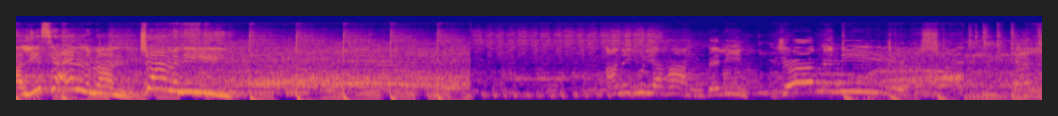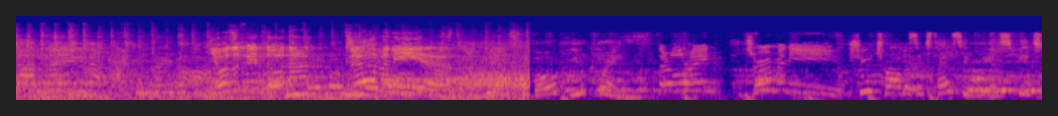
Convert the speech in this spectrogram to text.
Alicia Endemann, Germany. Anne-Julia Hagen, Berlin, Germany. Josefin Donat, Germany. Both Ukraine. Caroline, Germany. She travels extensively and speaks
